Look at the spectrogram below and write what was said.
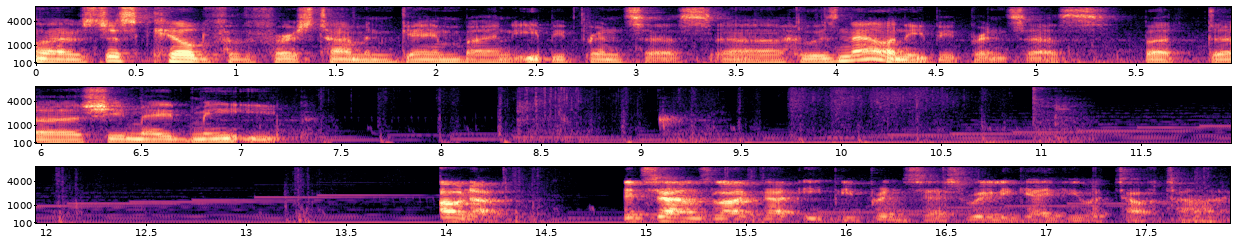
Well, I was just killed for the first time in game by an Eepy princess, uh, who is now an Eepy princess, but uh, she made me Eep. Oh no. It sounds like that eepy princess really gave you a tough time.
